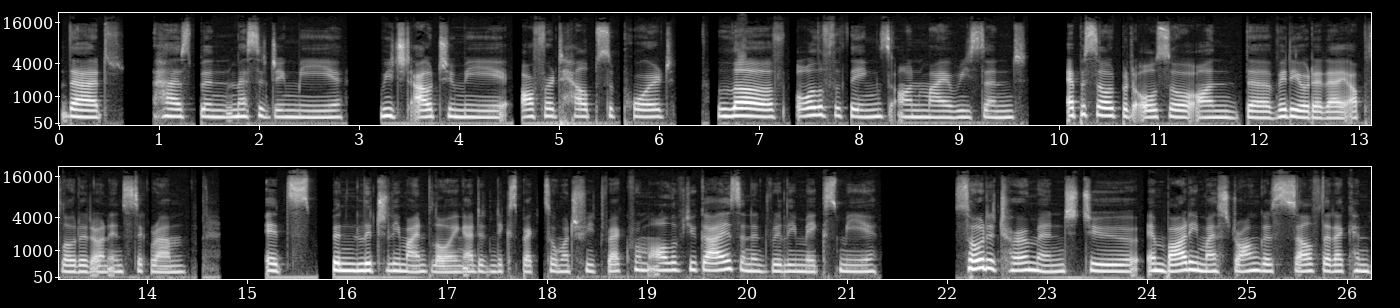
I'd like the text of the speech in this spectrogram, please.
that has been messaging me, reached out to me, offered help, support, love, all of the things on my recent episode, but also on the video that I uploaded on Instagram. It's been literally mind blowing. I didn't expect so much feedback from all of you guys, and it really makes me so determined to embody my strongest self that I can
